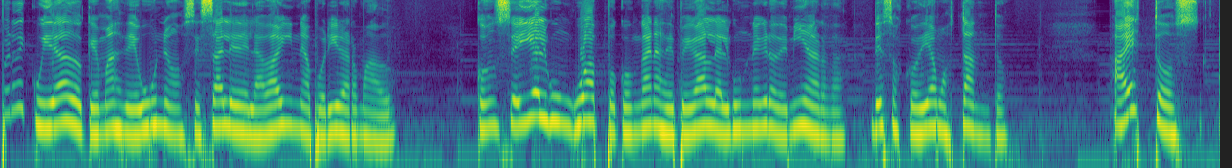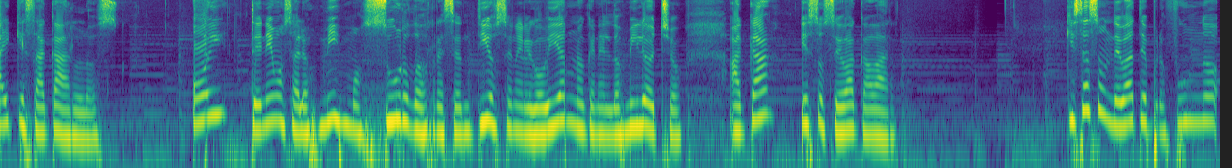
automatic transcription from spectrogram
Perde cuidado que más de uno se sale de la vaina por ir armado. Conseguí algún guapo con ganas de pegarle a algún negro de mierda, de esos que odiamos tanto. A estos hay que sacarlos. Hoy tenemos a los mismos zurdos resentidos en el gobierno que en el 2008. Acá eso se va a acabar. Quizás un debate profundo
